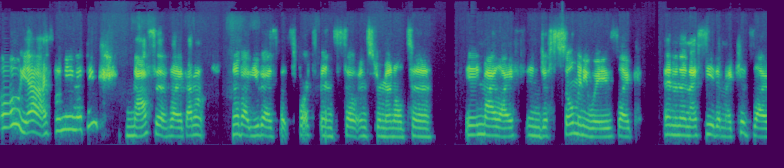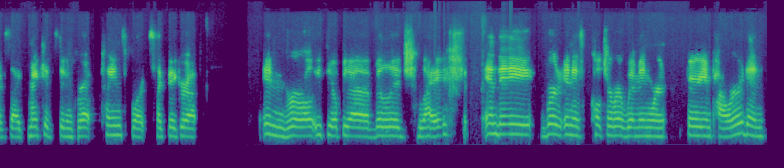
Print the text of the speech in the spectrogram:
Oh yeah, I mean, I think massive. Like, I don't know about you guys, but sport's been so instrumental to in my life in just so many ways. Like, and then I see it in my kids' lives. Like, my kids didn't grow up playing sports, like, they grew up in rural Ethiopia village life. And they were in a culture where women weren't very empowered. And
